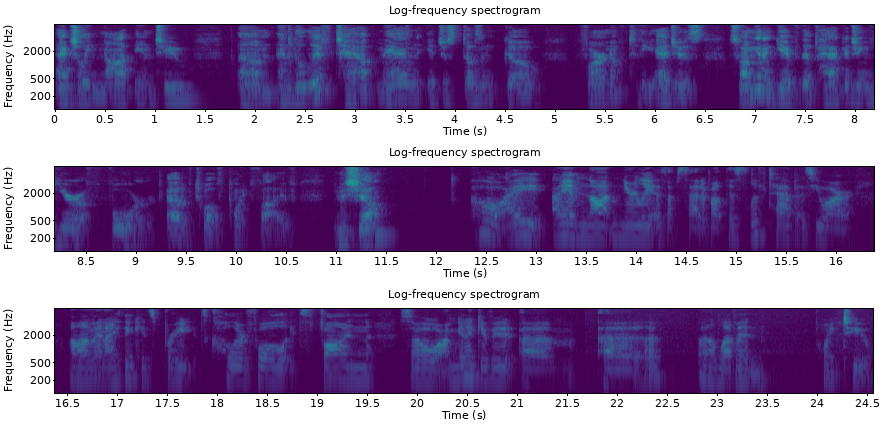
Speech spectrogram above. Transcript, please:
actually not into. Um, and the lift tab, man, it just doesn't go far enough to the edges. So I'm going to give the packaging here a 4 out of 12.5. Michelle? Oh, I I am not nearly as upset about this lift tab as you are. Um, and I think it's bright, it's colorful, it's fun. So I'm gonna give it um, an 11.2.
